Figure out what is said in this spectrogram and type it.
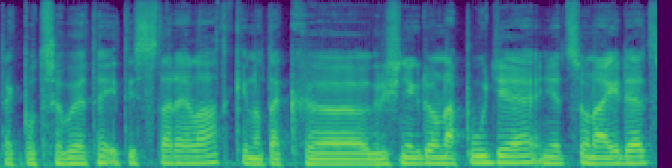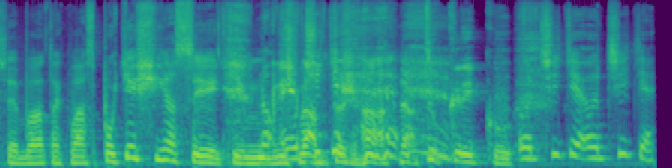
tak potřebujete i ty staré látky. No tak eh, když někdo na půdě něco najde třeba, tak vás potěší asi tím, no, když určitě. vám to dá na tu kliku. určitě, určitě.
